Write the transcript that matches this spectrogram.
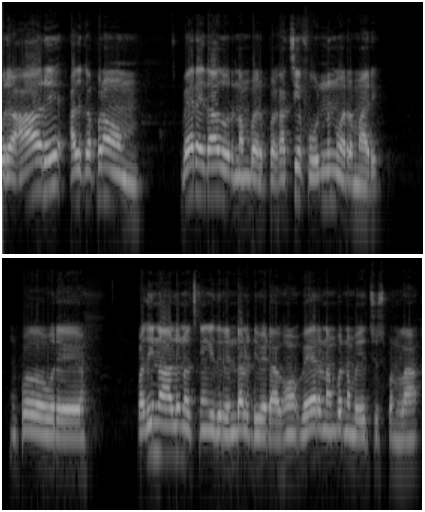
ஒரு ஆறு அதுக்கப்புறம் வேறு ஏதாவது ஒரு நம்பர் இப்போ ஹச்எஃப் ஒன்றுன்னு வர்ற மாதிரி. இப்போது ஒரு பதினாலுன்னு வச்சுக்கோங்க இது ரெண்டால் டிவைட் ஆகும். வேறு நம்பர் நம்ம எது சூஸ் பண்ணலாம்?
